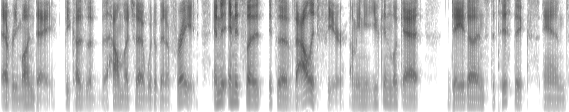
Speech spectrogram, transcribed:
every Monday because of the, how much I would have been afraid. And and it's a it's a valid fear. I mean, you can look at data and statistics and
